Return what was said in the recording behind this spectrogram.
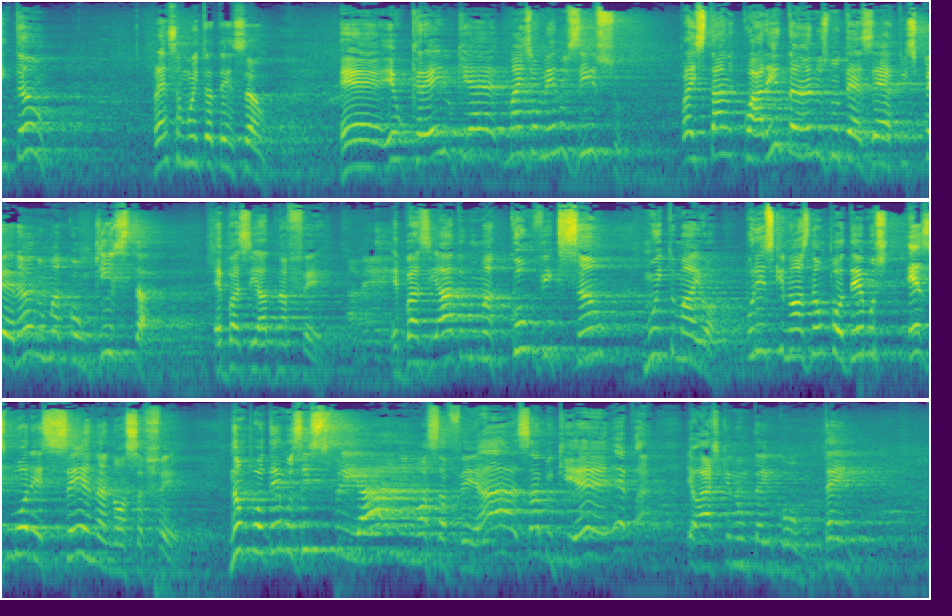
Então, presta muita atenção. É, eu creio que é mais ou menos isso. Para estar 40 anos no deserto esperando uma conquista, é baseado na fé. Amém. É baseado numa convicção muito maior. Por isso que nós não podemos esmorecer na nossa fé. Não podemos esfriar na nossa fé. Ah, sabe o que é? Epa, eu acho que não tem como. Tem.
